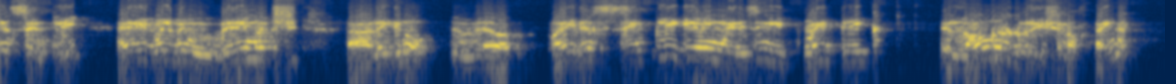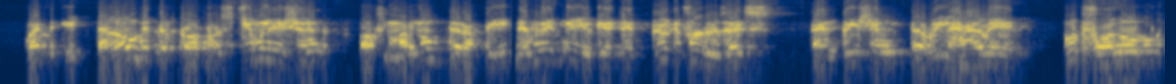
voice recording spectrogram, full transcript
instantly, and it will be very much uh, like you know uh, by just simply giving medicine, it might take a longer duration of time, but it, along with the proper stimulation of Marmam therapy, definitely you get a beautiful results, and patient uh, will have a good follow up,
